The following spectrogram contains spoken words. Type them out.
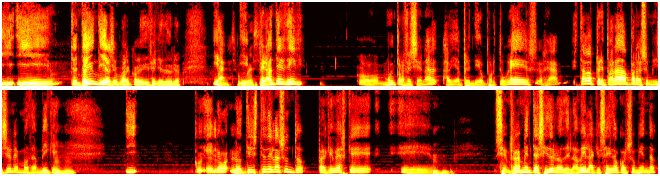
Y, y 31 días el barco dice que duró. Y a- Joder, es un y- mes. pero antes de ir, muy profesional, había aprendido portugués, o sea, estaba preparada para su misión en Mozambique. Y eh, lo, lo triste del asunto, para que veas que eh, realmente ha sido lo de la vela que se ha ido consumiendo,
